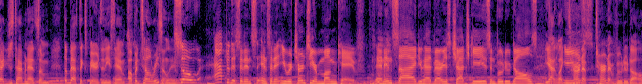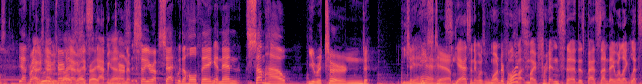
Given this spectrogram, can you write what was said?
I just haven't had some the best experience in Eastham up until recently. So after this incident, you returned to your mung cave, and mm-hmm. inside you had various tchotchkes and voodoo dolls. yeah, like ease. turnip turnip voodoo dolls. Yeah, right. I was, I was, turnips. I was right, just right, stabbing yes. turnips. So you're upset with the whole thing, and then somehow you returned to yes, Eastham. Yes, and it was wonderful. My, my friends uh, this past Sunday were like, "Let's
